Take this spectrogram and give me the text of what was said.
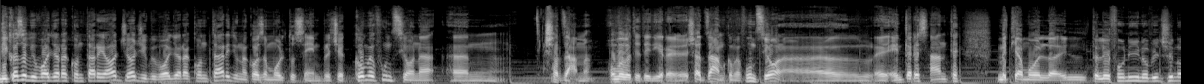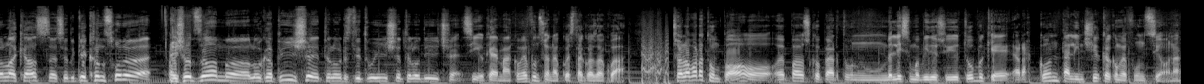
Di cosa vi voglio raccontare oggi? Oggi vi voglio raccontare di una cosa molto semplice, come funziona um, Shazam. Come potete dire, Shazam come funziona? È interessante. Mettiamo il, il telefonino vicino alla cassa e che canzone è? E Shazam lo capisce, te lo restituisce, te lo dice. Sì, ok, ma come funziona questa cosa qua? Ci ho lavorato un po' e poi ho scoperto un bellissimo video su YouTube che racconta all'incirca come funziona.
